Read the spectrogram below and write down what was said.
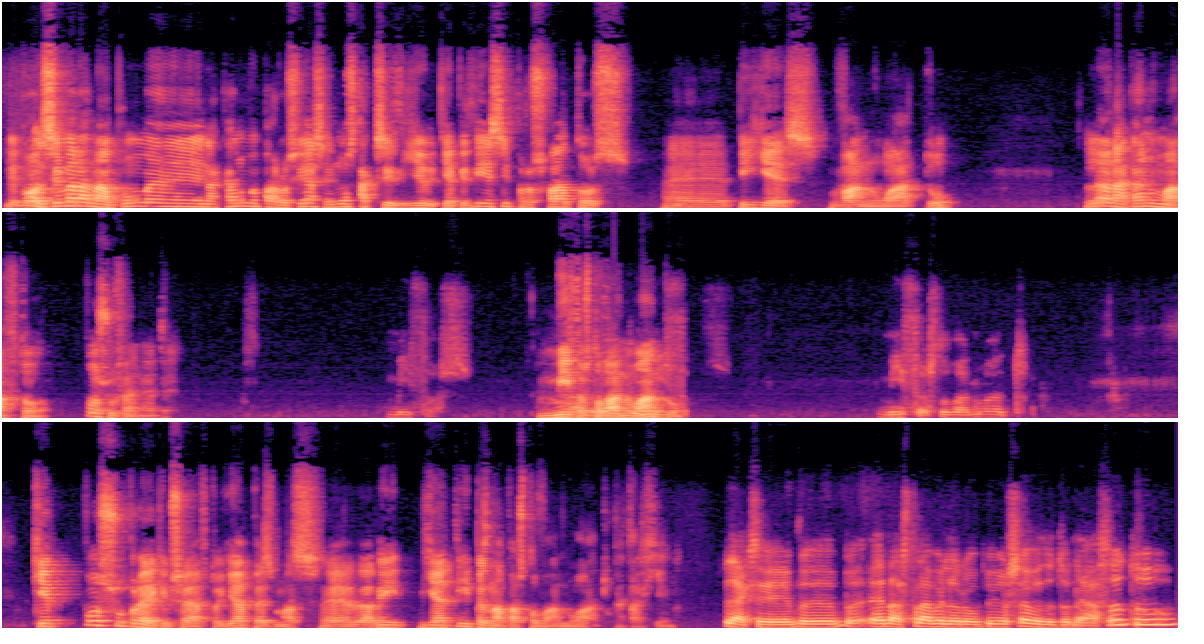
Λοιπόν, σήμερα να πούμε, να κάνουμε παρουσίαση ενός ταξιδιού και επειδή εσύ προσφάτως ε, πήγες Βανουάτου, λέω να κάνουμε αυτό. Πώς σου φαίνεται; Μύθος. Μύθος στο Βανουάτου. Μύθος στο Βανουάτου. Και πώς σου προέκυψε αυτό, για πες μας, ε, δηλαδή γιατί είπες να πας στο Βανουάτου καταρχήν; Εντάξει, ε, ε, ένας traveler ο οποίος σέβεται τον εαυτό του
